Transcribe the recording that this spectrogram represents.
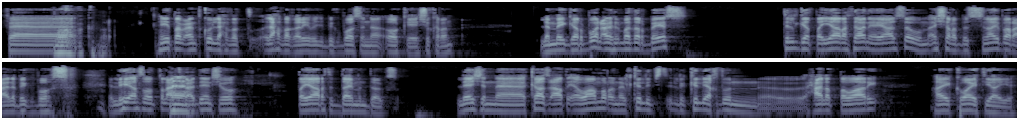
ف الله أكبر. هي طبعا تكون لحظة لحظة غريبة Big Boss إنه okay شكرا. لما يقربون على ال Mother Base تلقى طيارة ثانية جالسه ومأشرة بال sniper على Big Boss اللي هي أصلا طلعت آه. بعدين شو؟ طيارة ال Diamond Dogs. ليش؟ إن Kaz عاطي أوامر إن الكل يجت... الكل يأخذون آه، حالة طوارئ هاي Quiet جاية.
